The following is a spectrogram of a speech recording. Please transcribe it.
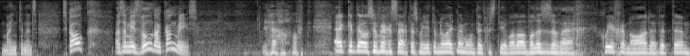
Maintenance. Skalk, as 'n mens wil, dan kan mens. Ja, ek het al soveel gesegdes, maar jy het hom nou uit my mond uit gesteel. Wat daar wil is is weg. Goeie genade. Dit ehm um,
